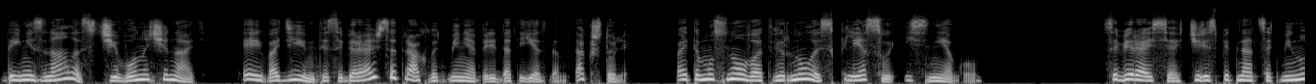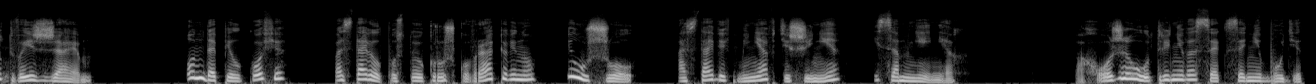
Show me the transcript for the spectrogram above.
да и не знала, с чего начинать. «Эй, Вадим, ты собираешься трахнуть меня перед отъездом, так что ли?» Поэтому снова отвернулась к лесу и снегу. «Собирайся, через пятнадцать минут выезжаем». Он допил кофе, поставил пустую кружку в раковину и ушел, оставив меня в тишине и сомнениях. Похоже, утреннего секса не будет.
